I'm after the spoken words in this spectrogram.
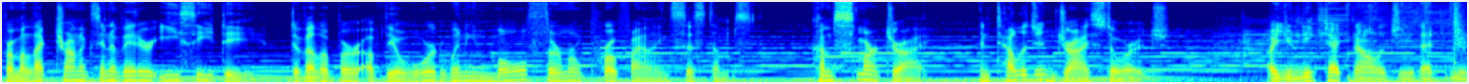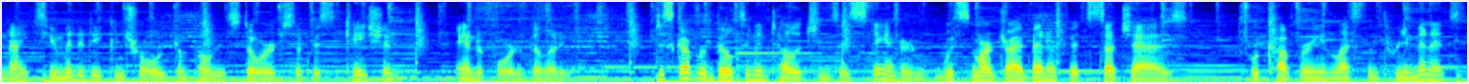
From electronics innovator ECD, developer of the award winning Mole thermal profiling systems, comes Smart Dry, intelligent dry storage. A unique technology that unites humidity controlled component storage sophistication and affordability. Discover built in intelligence as standard with Smart Dry benefits such as recovery in less than three minutes.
